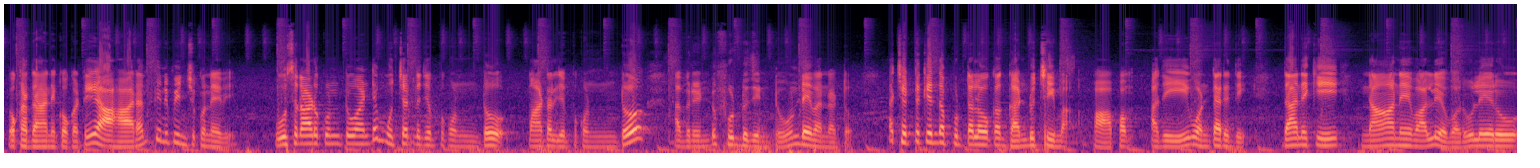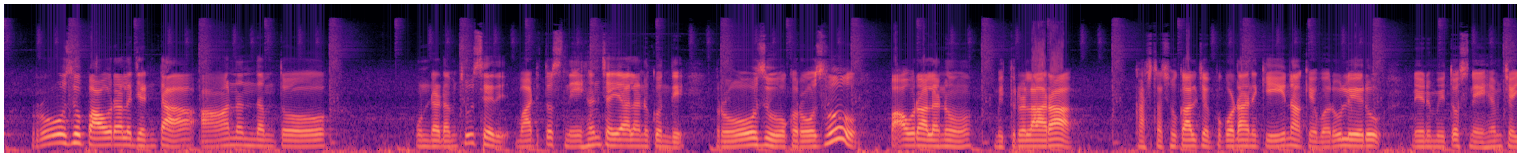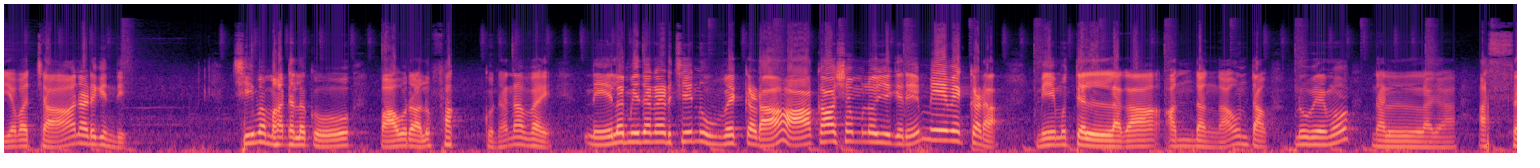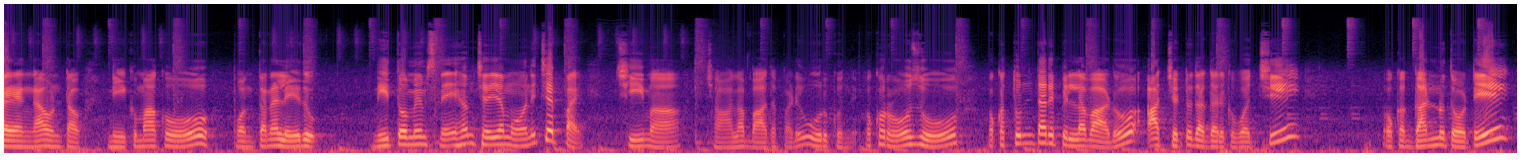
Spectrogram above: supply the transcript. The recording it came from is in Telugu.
ఒకదానికొకటి ఆహారం తినిపించుకునేవి ఊసలాడుకుంటూ అంటే ముచ్చట్లు చెప్పుకుంటూ మాటలు చెప్పుకుంటూ అవి రెండు ఫుడ్ తింటూ ఉండేవన్నట్టు ఆ చెట్టు కింద పుట్టలో ఒక గండు చీమ పాపం అది ఒంటరిది. దానికి నా అనేవాళ్ళు ఎవరూ లేరు. రోజు పావురాల జంట ఆనందంతో ఉండడం చూసేది. వాటితో స్నేహం చేయాలనుకుంది. రోజు ఒకరోజు పావురాలను మిత్రులారా కష్టసుఖాలు చెప్పుకోవడానికి నాకెవరూ లేరు. నేను మీతో స్నేహం చెయ్యవచ్చా అని అడిగింది. చీమ మాటలకు పావురాలు ఫక్కున నవ్వాయి. నేల మీద నడిచే నువ్వెక్కడా? ఆకాశంలో ఎగిరే మేమెక్కడా? మేము తెల్లగా అందంగా ఉంటాం. నువ్వేమో నల్లగా అసహ్యంగా ఉంటావు. నీకు మాకు పొంతన లేదు. నీతో మేము స్నేహం చేయము అని చెప్పాయి. చీమ చాలా బాధపడి ఊరుకుంది. ఒకరోజు ఒక తుంటరి పిల్లవాడు ఆ చెట్టు దగ్గరకు వచ్చి ఒక గన్నుతోటి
